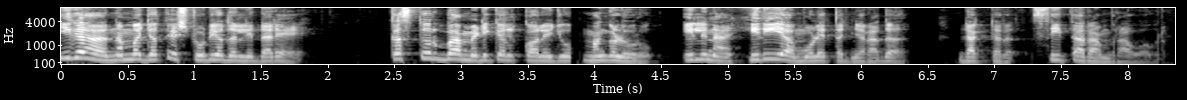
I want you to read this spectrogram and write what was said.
ಈಗ ನಮ್ಮ ಜೊತೆ ಸ್ಟುಡಿಯೋದಲ್ಲಿದ್ದಾರೆ ಕಸ್ತೂರ್ಬಾ ಮೆಡಿಕಲ್ ಕಾಲೇಜು ಮಂಗಳೂರು. ಇಲ್ಲಿನ ಹಿರಿಯ ಮೂಳೆ ತಜ್ಞರಾದ ಡಾಕ್ಟರ್ ಸೀತಾರಾಮ್ ರಾವ್ ಅವರು.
